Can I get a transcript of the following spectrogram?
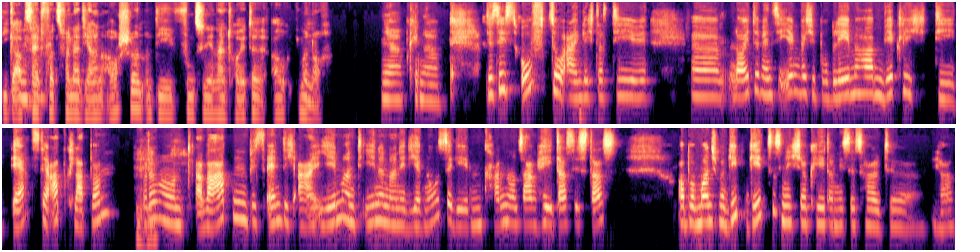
die gab es halt mhm. halt vor 200 Jahren auch schon und die funktionieren halt heute auch immer noch. Ja, genau. Das ist oft so eigentlich, dass die äh, Leute, wenn sie irgendwelche Probleme haben, wirklich die Ärzte abklappern. Oder? Und erwarten, bis endlich jemand ihnen eine Diagnose geben kann und sagen, hey, das ist das. Aber manchmal geht, geht es nicht, okay, dann ist es halt, äh, ja,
